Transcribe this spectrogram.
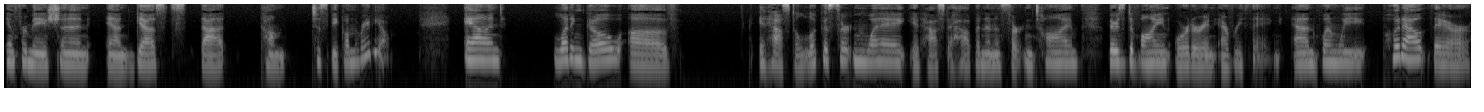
information and guests that come to speak on the radio. And letting go of it has to look a certain way, it has to happen in a certain time. There's divine order in everything. And when we put out there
